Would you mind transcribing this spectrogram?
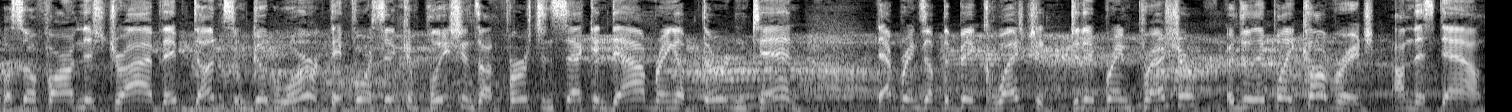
Well, so far in this drive, they've done some good work. They force incompletions on first and second down, bring up third and 10. That brings up the big question. Do they bring pressure or do they play coverage on this down?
